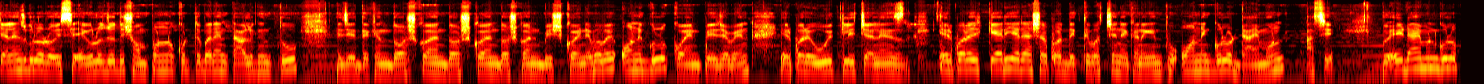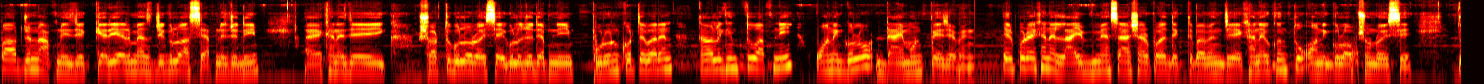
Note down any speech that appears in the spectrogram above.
চ্যালেঞ্জগুলো রয়েছে, এগুলো যদি সম্পন্ন করতে পারেন, তাহলে কিন্তু এই যে দেখেন দশ কয়েন দশ কয়েন দশ কয়েন বিশ কয়েন এভাবে অনেকগুলো কয়েন পেয়ে যাবেন। এরপরে উইকলি চ্যালেঞ্জ এরপরে ক্যারিয়ারে আসার পর দেখতে পাচ্ছেন এখানে কিন্তু অনেকগুলো ডায়মন্ড আছে। তো এই ডায়মন্ডগুলো পাওয়ার জন্য আপনি যে ক্যারিয়ার ম্যাচ যেগুলো আছে, আপনি যদি এখানে যে শর্তগুলো রয়েছে, এগুলো যদি আপনি পূরণ করতে পারেন, তাহলে কিন্তু আপনি অনেকগুলো ডায়মন্ড পেয়ে যাবেন। এরপরে এখানে লাইভ ম্যাচে আসার পরে দেখতে পাবেন যে এখানেও কিন্তু অনেকগুলো অপশন রয়েছে। তো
